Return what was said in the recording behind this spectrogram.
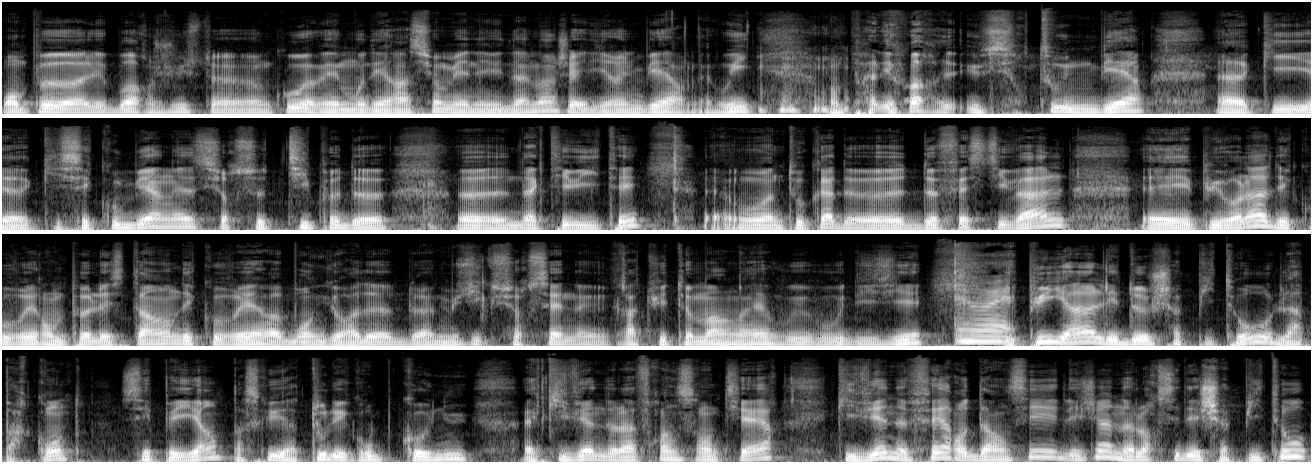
on peut aller boire juste un coup avec modération, bien évidemment. J'allais dire une bière, mais oui, on peut aller boire surtout une bière euh, qui, euh, qui s'écoute bien hein, sur ce type de d'activité ou en tout cas de, de, festival. Et puis voilà, découvrir un peu les stands, découvrir bon, il y aura de, la musique sur scène gratuitement, hein, vous vous disiez. Et puis il y a les deux chapiteaux. Là, par contre c'est payant parce qu'il y a tous les groupes connus euh, qui viennent de la France entière, qui viennent faire danser les jeunes. Alors c'est des chapiteaux,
